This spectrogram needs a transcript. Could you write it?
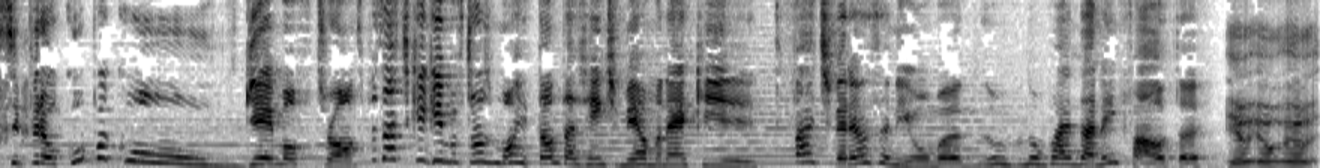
Se preocupa com Game of Thrones. Apesar de que Game of Thrones morre tanta gente mesmo, né? Que não faz diferença nenhuma. Não, não vai dar nem falta. Eu, eu- eu-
